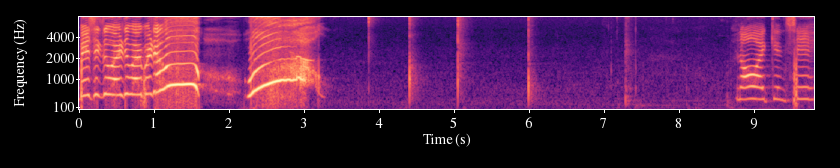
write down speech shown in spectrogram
Basic divided divided by two. Now I can say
